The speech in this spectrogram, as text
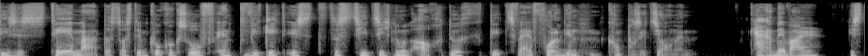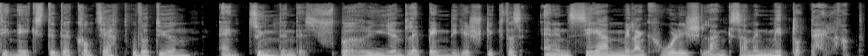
dieses Thema, das aus dem Kuckucksruf entwickelt ist, das zieht sich nun auch durch die zwei folgenden Kompositionen. Karneval ist die nächste der Konzertouvertüren, ein zündendes, sprühend lebendiges Stück, das einen sehr melancholisch langsamen Mittelteil hat.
